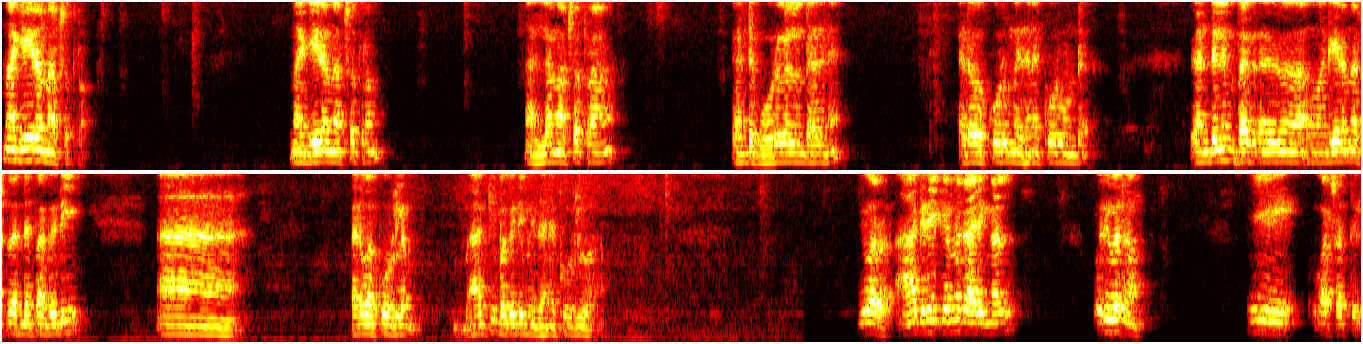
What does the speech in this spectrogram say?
മകീര നക്ഷത്രം. മകീര നക്ഷത്രം നല്ല നക്ഷത്രമാണ്. രണ്ട് കൂറുകളുണ്ട് അതിന്. ഇടവക്കൂറും മിഥുനക്കൂറും ഉണ്ട്. രണ്ടിലും ഒരു മകീര നക്ഷത്രത്തിന്റെ പകുതി ഇടവക്കൂറിലും ബാക്കി പകുതി മിഥുനക്കൂറിലുമാണ്. ഇവർ ആഗ്രഹിക്കുന്ന കാര്യങ്ങൾ ഒരുവിധം ഈ വർഷത്തിൽ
